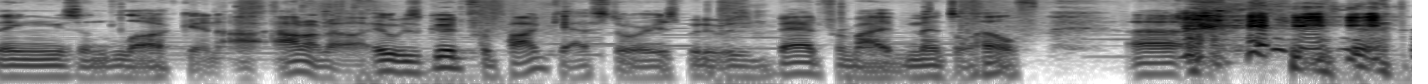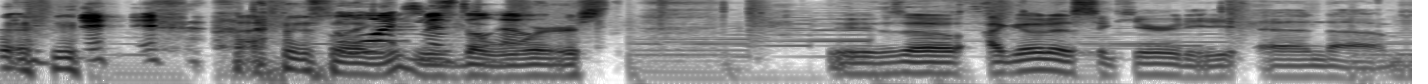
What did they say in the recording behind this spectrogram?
things and luck, and I, I don't know. It was good for podcast stories, but it was bad for my mental health. Uh, I was like, What this is the health? worst. Dude, so I go to security, and um,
